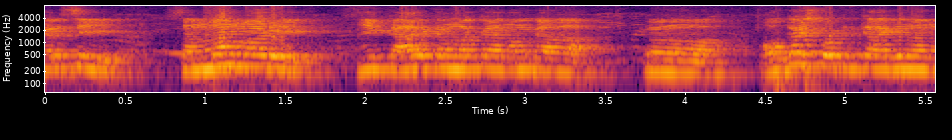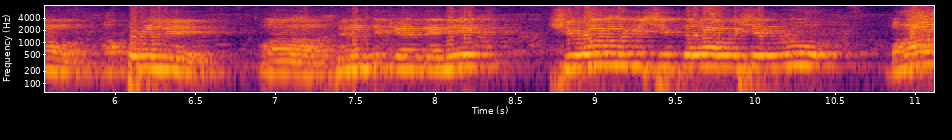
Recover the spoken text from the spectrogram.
ಕರೆಸಿ ಸನ್ಮಾನ ಮಾಡಿ ಈ ಕಾರ್ಯಕ್ರಮಕ್ಕೆ ನಮ್ಗೆ ಅವಕಾಶ ಕೊಟ್ಟಿದ್ದಕ್ಕಾಗಿ ನಾನು ಅಪ್ಪಳಲ್ಲಿ ವಿನಂತಿ ಕೇಳ್ತೇನೆ. ಶಿವಯೋಗಿ ಸಿದ್ದರಾಮೇಶ್ವರರು ಬಹಳ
